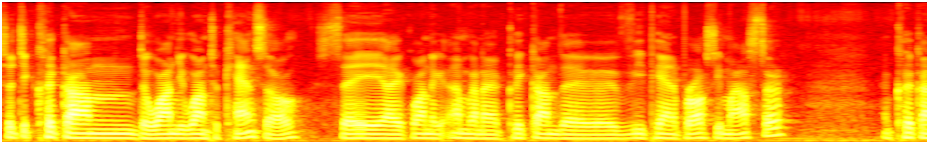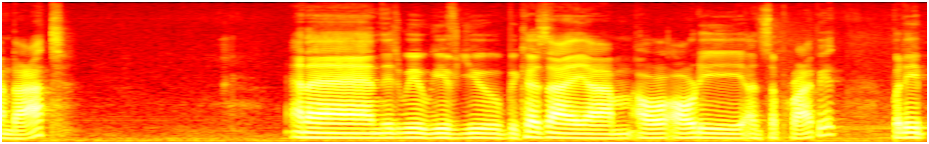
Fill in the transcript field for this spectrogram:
So just click on the one you want to cancel. Say I want to, I'm gonna click on the VPN proxy master and click on that. And then it will give you, because I um, already unsubscribed it, but if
